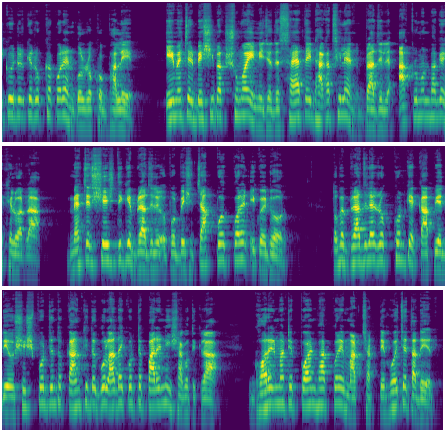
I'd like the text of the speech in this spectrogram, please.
ইকুয়েডরকে রক্ষা করেন গোলরক্ষক ভালে। এই ম্যাচের বেশিরভাগ সময় নিজেদের ছায়াতেই ঢাকা ছিলেন ব্রাজিলের আক্রমণ ভাগের খেলোয়াড়রা। ম্যাচের শেষ দিকে ব্রাজিলের ওপর বেশি চাপ প্রয়োগ করেন ইকুয়েডর। তবে ব্রাজিলের রক্ষণকে কাঁপিয়ে দিয়েও শেষ পর্যন্ত কাঙ্ক্ষিত গোল আদায় করতে পারেনি স্বাগতিকরা। ঘরের মাঠে পয়েন্ট ভাগ করে মাঠ ছাড়তে হয়েছে তাদের।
